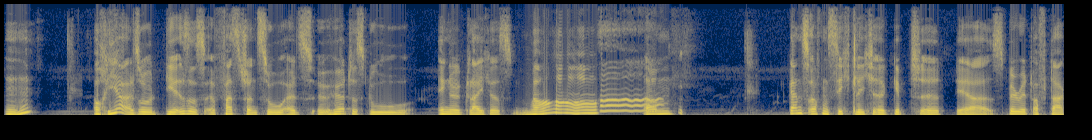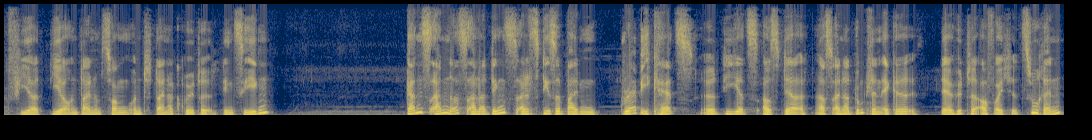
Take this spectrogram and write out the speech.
Mhm. Auch hier, also dir ist es äh, fast schon so, als äh, hörtest du engelgleiches. Ähm, ganz offensichtlich äh, gibt äh, der Spirit of Dark 4 dir und deinem Song und deiner Kröte den Segen. Ganz anders allerdings als diese beiden Grabby Cats, äh, die jetzt aus der aus einer dunklen Ecke der Hütte auf euch zurennen.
